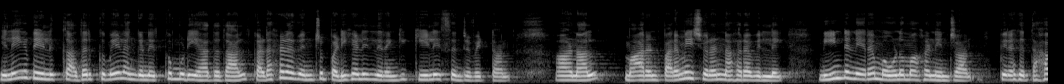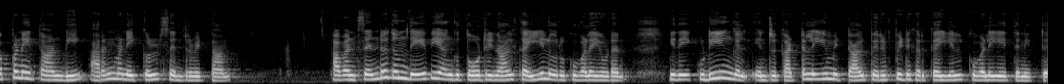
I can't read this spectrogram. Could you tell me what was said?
இளையவேலுக்கு அதற்கு மேல் அங்கு நிற்க முடியாததால் கடகடவென்று படிகளில் இறங்கி கீழே சென்று விட்டான். ஆனால் மாறன் பரமேஸ்வரன் நகரவில்லை. நீண்ட நேரம் மௌனமாக நின்றான். பிறகு தகப்பனை தாண்டி அரண்மனைக்குள் சென்று விட்டான். அவன் சென்றதும் தேவி அங்கு தோன்றினாள் கையில் ஒரு குவளையுடன் இதை குடியுங்கள் என்று கட்டளையும் இட்டால் பெரும்பிடுகர் கையில் குவளையை திணித்து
